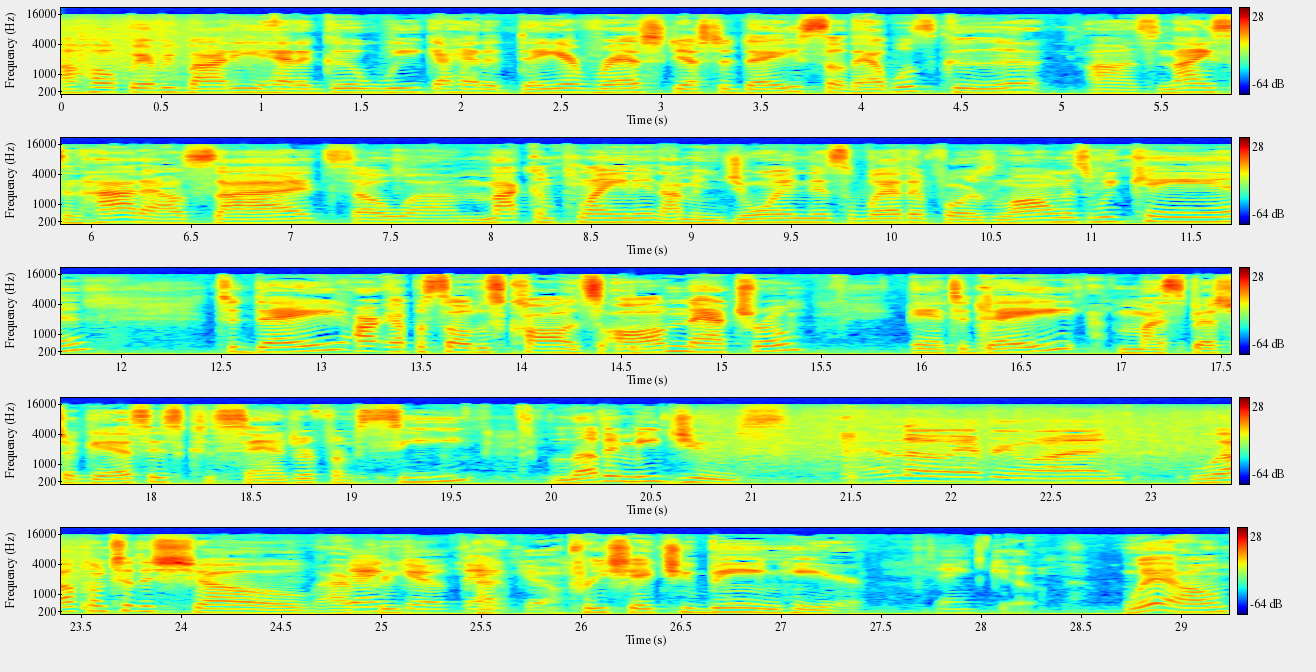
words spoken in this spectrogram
I hope everybody had a good week. I had a day of rest yesterday, so that was good. Uh, it's nice and hot outside, so uh, I'm not complaining. I'm enjoying this weather for as long as we can. Today, our episode is called It's All Natural. And today, my special guest is Cassandra from C Loving Me Juice. Hello, everyone. Welcome to the show. I thank you. Thank I you. Appreciate you being here. Thank you. Well,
